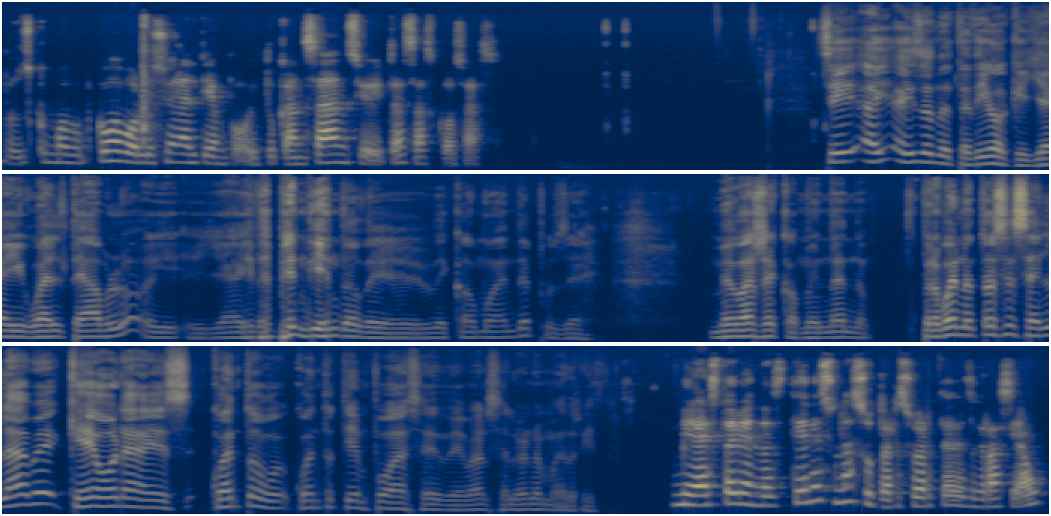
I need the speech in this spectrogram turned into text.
pues, cómo, cómo evoluciona el tiempo y tu cansancio y todas esas cosas. Sí, ahí, ahí es donde te digo que ya igual te hablo y, y ahí dependiendo de, de cómo ande, pues ya me vas recomendando. Pero bueno, entonces el AVE, ¿qué hora es? ¿Cuánto, cuánto tiempo hace de Barcelona a Madrid? Mira, estoy viendo, tienes una super suerte, desgraciado.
